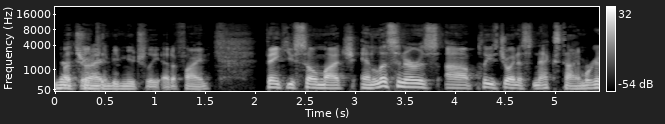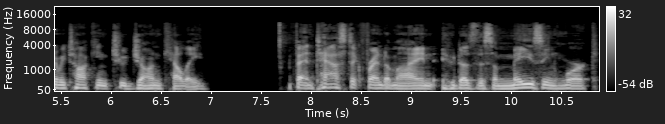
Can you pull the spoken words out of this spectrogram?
That's but they right. can be mutually edifying. Thank you so much. And listeners, uh, please join us next time. We're going to be talking to John Kelly, fantastic friend of mine who does this amazing work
